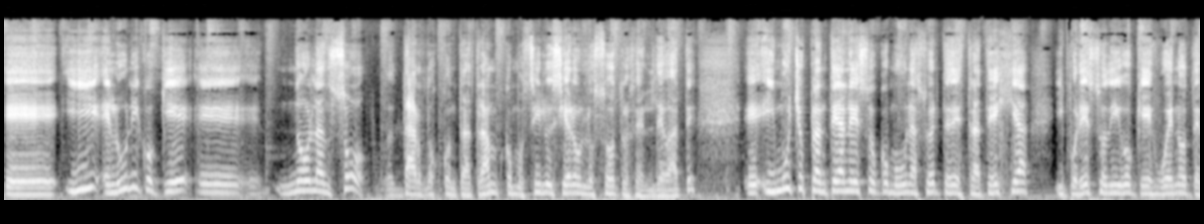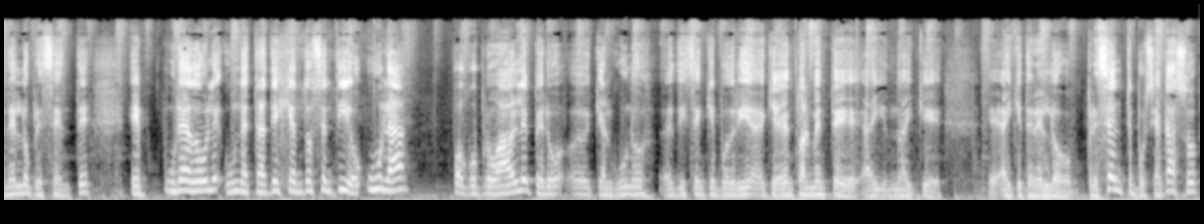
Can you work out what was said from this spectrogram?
Eh, y el único que eh, no lanzó dardos contra Trump, como sí lo hicieron los otros en el debate. Eh, y muchos plantean eso como una suerte de estrategia, y por eso digo que es bueno tenerlo presente. Una doble, una estrategia en dos sentidos. Una, poco probable, pero eh, que algunos eh, dicen que podría, que eventualmente hay, no hay que, eh, hay que tenerlo presente por si acaso,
